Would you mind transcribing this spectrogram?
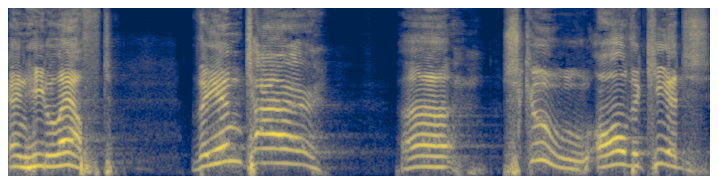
And he left the entire uh, school, all the kids,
